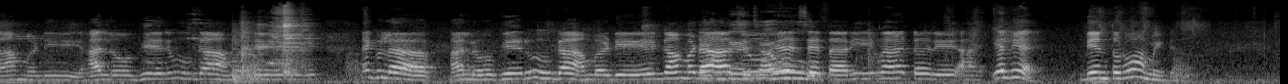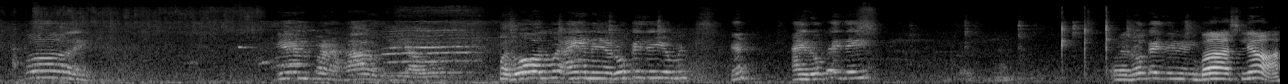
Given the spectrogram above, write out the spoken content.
ગામડે. હાલો ભેરું ગામડે. એ ગુલાબ હાલો ભેરું ગામડે. ગામડા જુએ છે તારી વાટ રે આ એ લે. બેન તો રોવા માંડ્યા. ઓય કેમ પણ હાવ ઢીલા પણ રોવાનું અહીંયા રોકાઈ જઈએ અમે. હે? અહીં રોકાઈ જઈએ. હવે રોકાઈ જઈએ બસ લ્યો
